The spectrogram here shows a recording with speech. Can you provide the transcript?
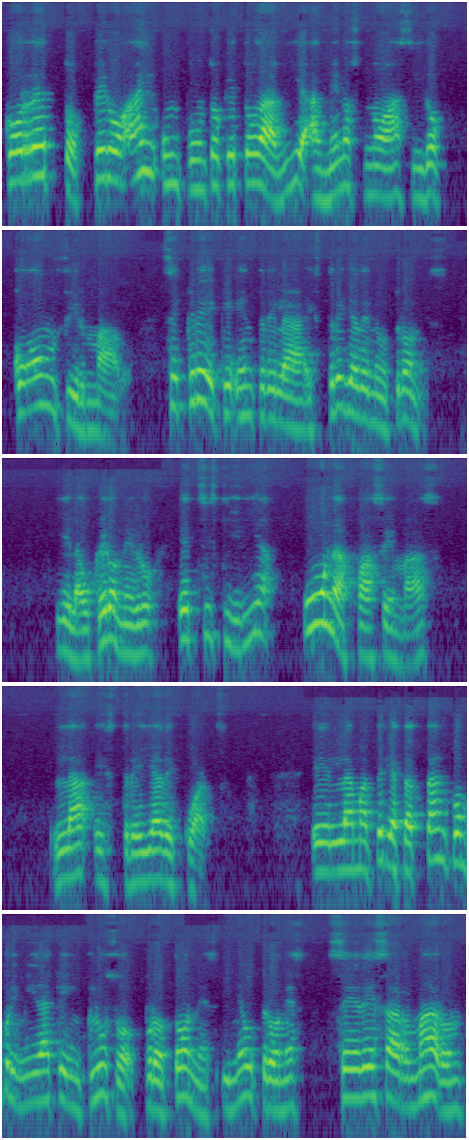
Correcto, pero hay un punto que todavía al menos no ha sido confirmado. Se cree que entre la estrella de neutrones y el agujero negro existiría una fase más, la estrella de quartz. Eh, la materia está tan comprimida que incluso protones y neutrones se desarmaron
